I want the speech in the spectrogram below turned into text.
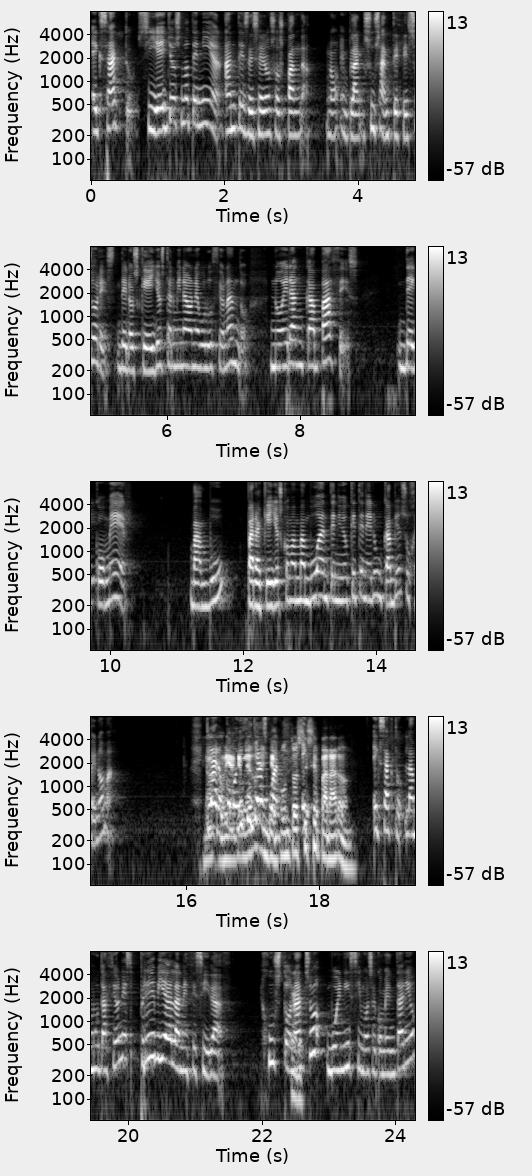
Exacto. Si ellos no tenían, antes de ser osos panda, ¿no? En plan, sus antecesores, de los que ellos terminaron evolucionando, no eran capaces de comer bambú, para que ellos coman bambú han tenido que tener un cambio en su genoma. Claro, como dice Jaswan, punto se eh, separaron. Exacto, la mutación es previa a la necesidad. Justo Claro. Nacho, buenísimo ese comentario.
